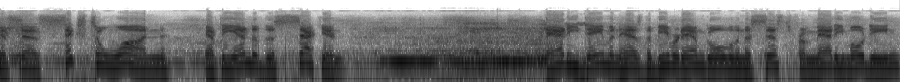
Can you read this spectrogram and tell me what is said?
it says six to one at the end of the second. Addie Damon has the Beaver Dam goal with an assist from Maddie Modine.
